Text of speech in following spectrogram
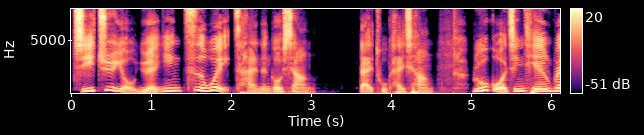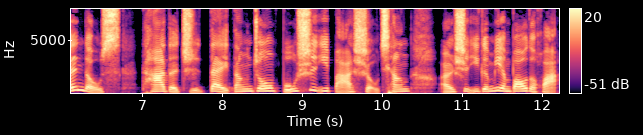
极具有原因自卫才能够向歹徒开枪。如果今天 Randall's 他的纸袋当中不是一把手枪，而是一个面包的话，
